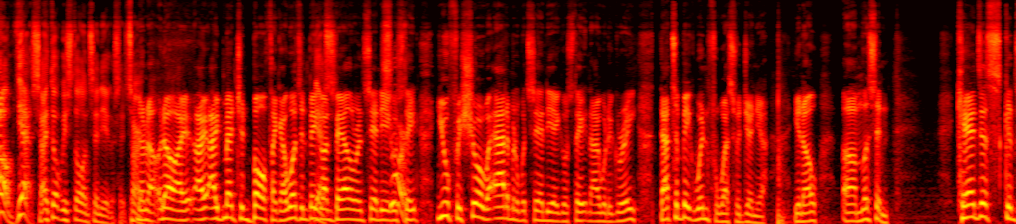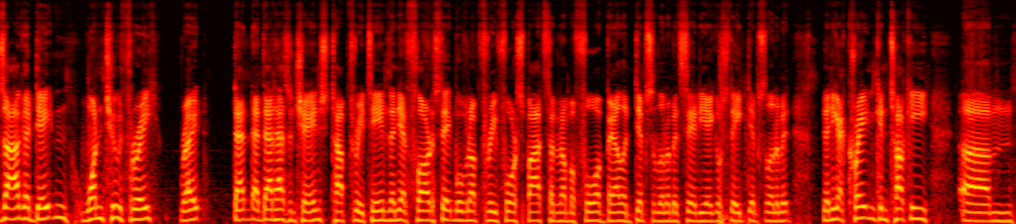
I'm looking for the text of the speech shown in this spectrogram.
Oh yes, I thought we were still on San Diego State. Sorry. no no no I, I, I mentioned both. Like i wasn't big Yes. on baylor and san diego Sure. state. You for sure were adamant with san diego state and i would agree. That's a big win for west virginia you know? Um, listen Kansas, Gonzaga, Dayton, one, two, three, right? That, that that hasn't changed. Top three teams. Then you had Florida State moving up three, four spots to the number four. Baylor dips a little bit. San Diego State dips a little bit. Then you got Creighton, Kentucky, um,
